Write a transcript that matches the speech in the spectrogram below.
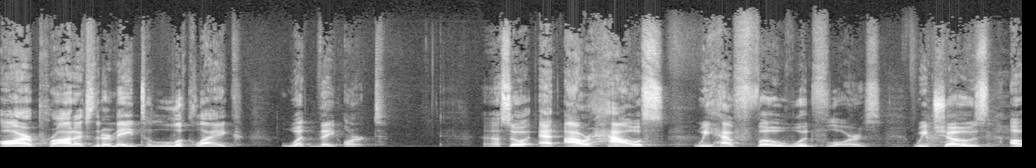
are products that are made to look like what they aren't. Uh, so at our house, we have faux wood floors. We chose a,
